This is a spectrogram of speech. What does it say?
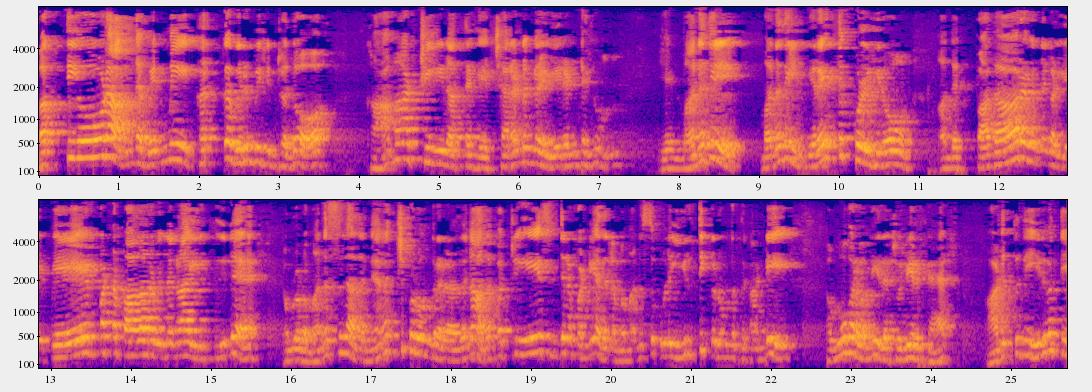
பக்தியோட அந்த மென்மையை கற்க விரும்புகின்றதோ காமாட்சியின் அத்தகைய சரணங்கள் இரண்டையும் என் மனதில் மனதில் நிறைத்துக் கொள்கிறோம். அந்த பாதார விந்தங்கள் எப்பேற்பட்ட பாதார விந்தங்களா இருக்குன்னு நம்மளோட மனசுல அதை நிறைச்சுக்கணுங்கிறதுனா அதை பற்றியே சிந்தனை பண்ணி அதை நம்ம மனசுக்குள்ள இருத்திக்கணுங்கிறதுக்காண்டி மூவர் வந்து இதை சொல்லியிருக்க அடுத்தது இருபத்தி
